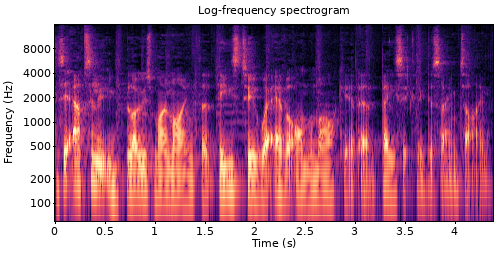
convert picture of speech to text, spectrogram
it absolutely blows my mind that these two were ever on the market at basically the same time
